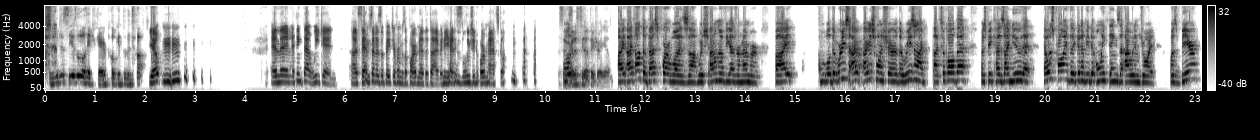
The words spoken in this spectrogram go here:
And you can just see his little like hair poking through the top. Yep. hmm and then I think that weekend, uh, Sam sent us a picture from his apartment at the time, and he had his luchador mask on. So Well- we're gonna see that picture again. I, I thought the best part was, uh, which I don't know if you guys remember, but I, well, the reason I, I just want to share the reason I, I took all of that was because I knew that that was probably going to be the only things that I would enjoy was beer,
